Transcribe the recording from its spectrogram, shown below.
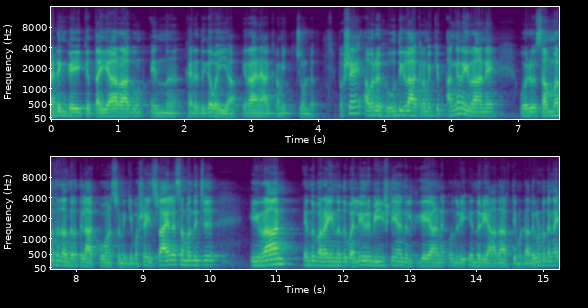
കടുങ്കൈക്ക് തയ്യാറാകും എന്ന് കരുതുക വയ്യ. ഇറാനെ ആക്രമിച്ചുകൊണ്ട്. പക്ഷേ അവർ ഹൂതികളെ ആക്രമിക്കും. അങ്ങനെ ഇറാനെ ഒരു സമ്മർദ്ദ തന്ത്രത്തിലാക്കുവാൻ ശ്രമിക്കും. പക്ഷേ ഇസ്രായേലിനെ സംബന്ധിച്ച് ഇറാൻ എന്ന് പറയുന്നത് വലിയൊരു ഭീഷണിയായി നിൽക്കുകയാണ് എന്നൊരു എന്നൊരു യാഥാർത്ഥ്യമുണ്ട്. അതുകൊണ്ട് തന്നെ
